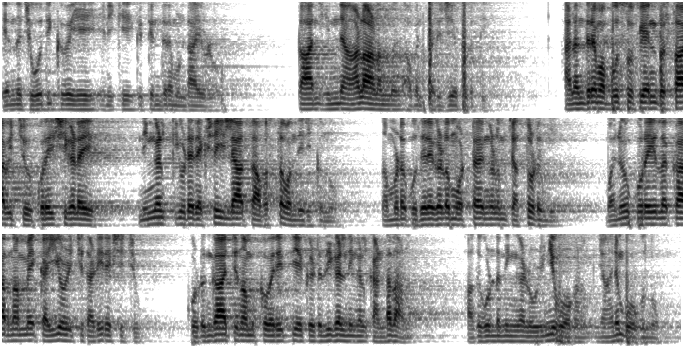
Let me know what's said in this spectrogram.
എന്ന് ചോദിക്കുകയേ എനിക്ക് ഗത്യന്തരമുണ്ടായുള്ളൂ. താൻ ഇന്ന ആളാണെന്ന് അവൻ പരിചയപ്പെടുത്തി. അനന്തരം അബൂ സുഫിയാൻ പ്രസ്താവിച്ചു കുറേശികളെ നിങ്ങൾക്കിവിടെ രക്ഷയില്ലാത്ത അവസ്ഥ വന്നിരിക്കുന്നു. നമ്മുടെ കുതിരകളും ഒട്ടകങ്ങളും ചത്തൊടുങ്ങി. വനു കുറയിലക്കാർ നമ്മെ കൈയൊഴിച്ച് തടി രക്ഷിച്ചു. കൊടുങ്കാറ്റ് നമുക്ക് വരുത്തിയ കെടുതികൾ നിങ്ങൾ കണ്ടതാണ്. അതുകൊണ്ട് നിങ്ങൾ ഒഴിഞ്ഞു പോകണം ഞാനും പോകുന്നു.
